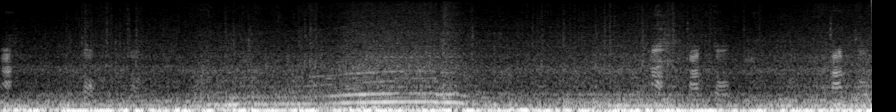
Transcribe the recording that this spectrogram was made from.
Ah, top, top. Ah, tá top, meu. Tá top.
